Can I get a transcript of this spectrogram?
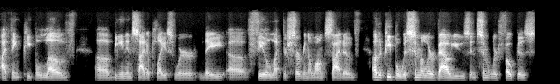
I think people love uh being inside a place where they uh feel like they're serving alongside of other people with similar values and similar focus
